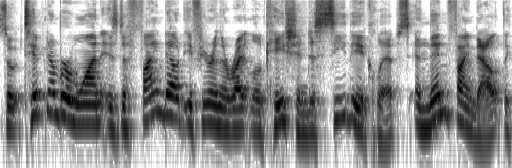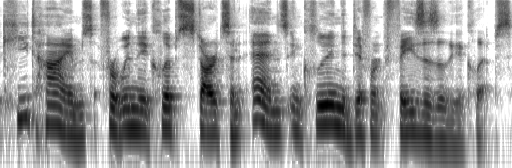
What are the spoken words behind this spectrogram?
So tip number one is to find out if you're in the right location to see the eclipse and then find out the key times for when the eclipse starts and ends, including the different phases of the eclipse.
